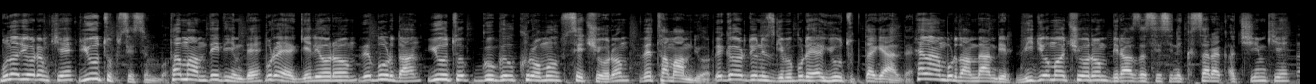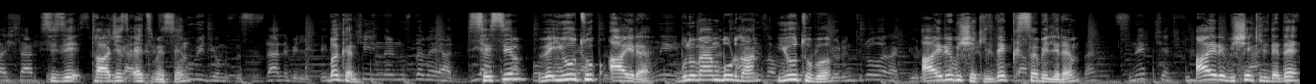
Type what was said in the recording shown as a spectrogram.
Buna diyorum ki YouTube sesim bu. Tamam dediğimde buraya geliyorum ve buradan YouTube Google Chrome'u seçiyorum ve tamam diyorum. Ve gördüğünüz gibi buraya YouTube'da geldi. Hemen buradan ben bir videomu açıyorum. Biraz da sesini kısarak açayım ki sizi taciz etmesin. Bu videomuzda sizlerle birlikte Bakın, sesim ve YouTube ayrı. Bunu ben buradan YouTube'u ayrı bir şekilde kısabilirim. Ayrı bir şekilde de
